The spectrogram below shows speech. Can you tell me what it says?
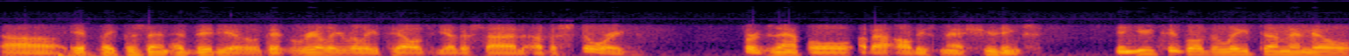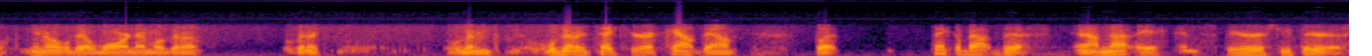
uh, if they present a video that really really tells the other side of a story, for example, about all these mass shootings, then YouTube will delete them and they'll you know they'll warn them we're gonna we're gonna we're to we're to take your account down. But think about this, and I'm not a conspiracy theorist.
